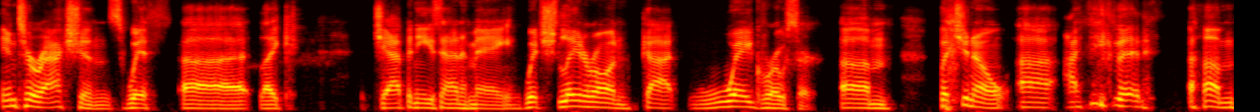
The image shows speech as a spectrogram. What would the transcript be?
interactions with uh, like Japanese anime, which later on got way grosser. Um, but you know, uh, I think that um,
